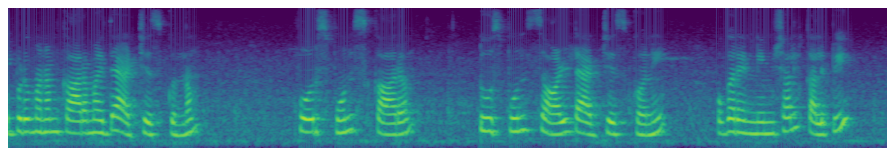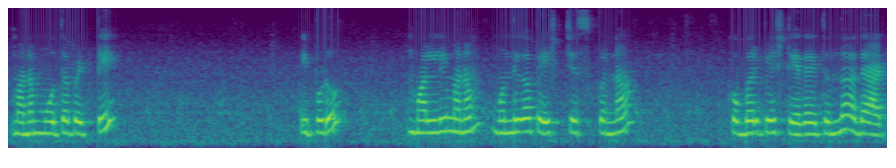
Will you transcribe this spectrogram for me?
ఇప్పుడు మనం కారం అయితే యాడ్ చేసుకుందాం. ఫోర్ స్పూన్స్ కారం టూ స్పూన్స్ సాల్ట్ యాడ్ చేసుకొని ఒక రెండు నిమిషాలు కలిపి మనం మూత పెట్టి ఇప్పుడు మళ్ళీ మనం ముందుగా పేస్ట్ చేసుకున్న కొబ్బరి పేస్ట్ ఏదైతుందో అది యాడ్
